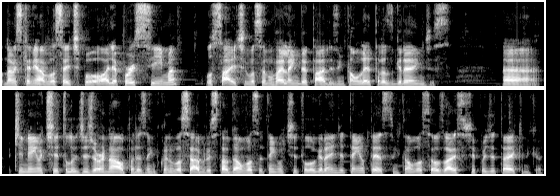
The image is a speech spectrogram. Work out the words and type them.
não escanear, você tipo olha por cima o site, você não vai ler em detalhes, então letras grandes, é, que nem o título de jornal, por exemplo, quando você abre o Estadão, você tem o título grande e tem o texto, então você usar esse tipo de técnica.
